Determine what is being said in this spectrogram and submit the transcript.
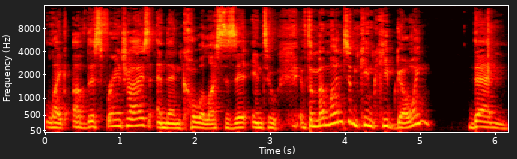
like of this franchise and then coalesces it into if the momentum can keep going, then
